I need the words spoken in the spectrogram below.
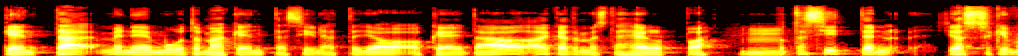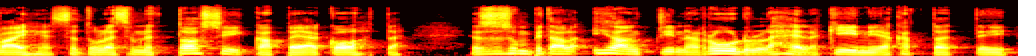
kenttä menee muutama kenttä siinä, että joo, okei, tää on aika tämmöistä helppoa. Mm. Mutta sitten jossakin vaiheessa tulee semmoinen tosi kapea kohta, jossa sun pitää olla ihan siinä ruudun lähellä kiinni ja katsoa, ettei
